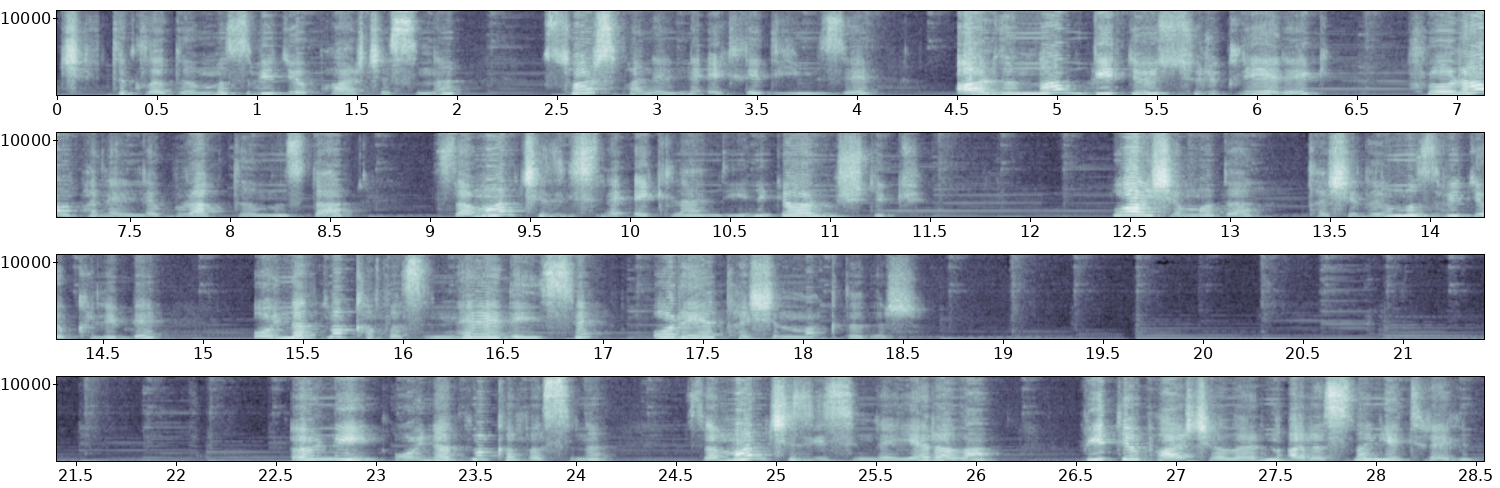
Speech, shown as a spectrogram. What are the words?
çift tıkladığımız video parçasını Source paneline eklediğimizi, ardından videoyu sürükleyerek program paneline bıraktığımızda zaman çizgisine eklendiğini görmüştük. Bu aşamada taşıdığımız video klibi oynatma kafası neredeyse oraya taşınmaktadır. Örneğin oynatma kafasını zaman çizgisinde yer alan video parçalarının arasına getirelim.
